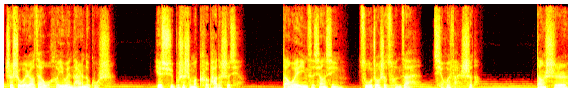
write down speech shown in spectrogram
这是围绕在我和一位男人的故事，也许不是什么可怕的事情，但我也因此相信诅咒是存在且会反噬的。 当时，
